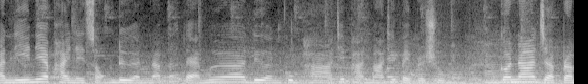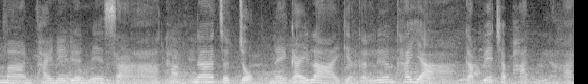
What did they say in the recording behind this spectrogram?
อันนี้เนี่ยภายใน 2 เดือนนับตั้งแต่เมื่อเดือนกุมภาที่ผ่านมาที่ไปประชุม ก็น่าจะประมาณภายในเดือนเมษาค่ะน่าจะจบในไกด์ไลน์เกี่ยวกับเรื่องค่ายากับเวชภัณฑ์นะคะ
